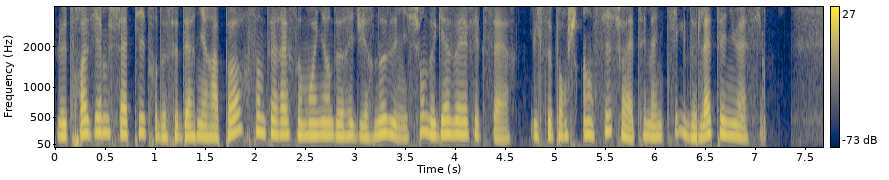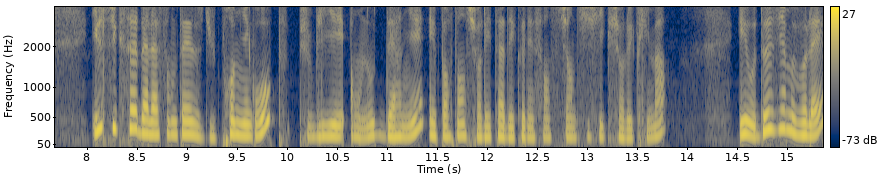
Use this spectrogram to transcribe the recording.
Le troisième chapitre de ce dernier rapport s'intéresse aux moyens de réduire nos émissions de gaz à effet de serre. Il se penche ainsi sur la thématique de l'atténuation. Il succède à la synthèse du premier groupe, publié en août dernier et portant sur l'état des connaissances scientifiques sur le climat, et au deuxième volet,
